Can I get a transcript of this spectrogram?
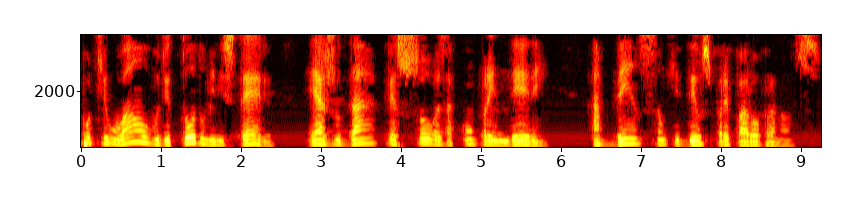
Porque o alvo de todo o ministério é ajudar pessoas a compreenderem a bênção que Deus preparou para nós.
